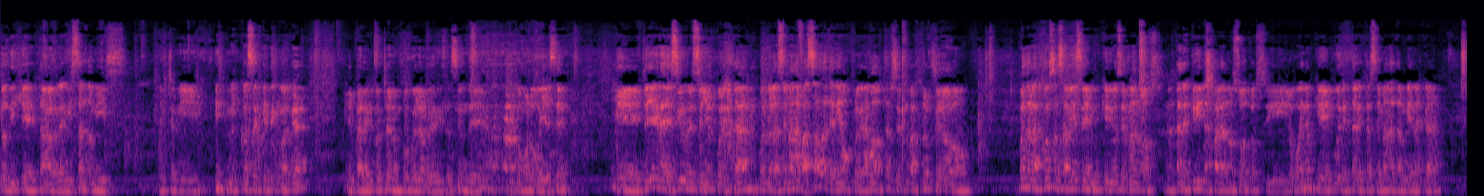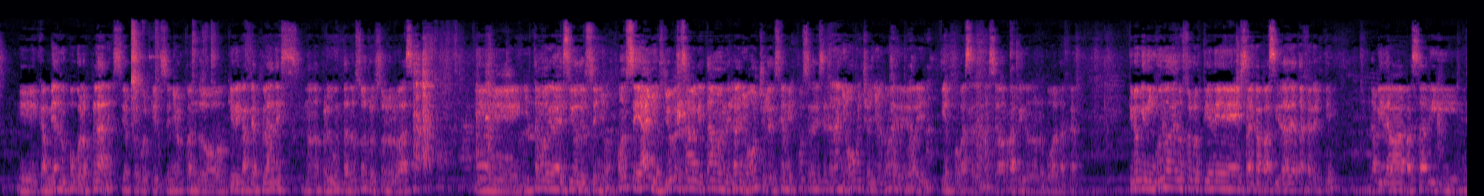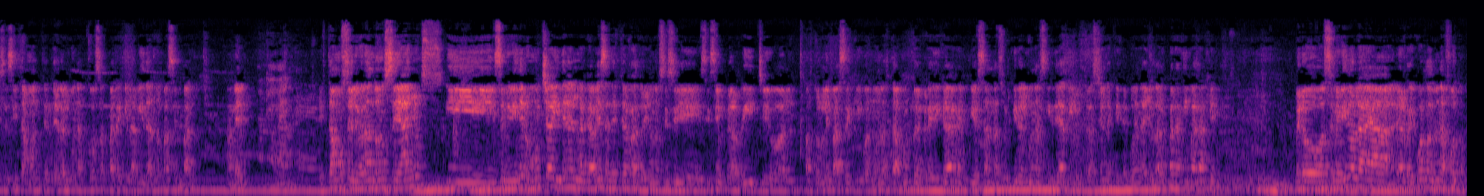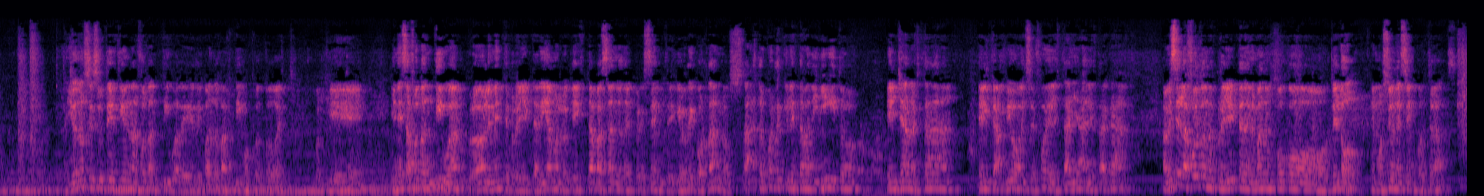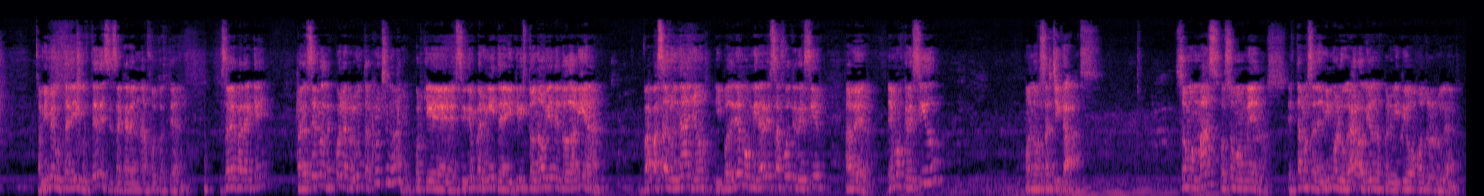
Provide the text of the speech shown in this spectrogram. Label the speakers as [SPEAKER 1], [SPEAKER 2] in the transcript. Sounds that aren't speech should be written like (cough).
[SPEAKER 1] Lo dije, estaba organizando mis, entre (laughs) mis, cosas que tengo acá eh, para encontrar un poco la organización de, cómo lo voy a hacer. Eh, estoy agradecido del Señor por estar. Bueno, la semana pasada teníamos programado estar, ¿cierto, Pastor? Pero bueno, las cosas a veces, mis queridos hermanos, no están escritas para nosotros y lo bueno es que pude estar esta semana también acá. Eh, cambiando un poco los planes, ¿cierto? Porque el Señor cuando quiere cambiar planes no nos pregunta a nosotros, solo lo hace. Eh, y estamos agradecidos del Señor. 11 años, yo pensaba que estábamos en el año 8, le decía a mi esposa, debe ser el año 8, año 9, hoy el tiempo pasa demasiado rápido, no lo puedo atajar. Creo que ninguno de nosotros tiene esa capacidad de atajar el tiempo. La vida va a pasar y necesitamos entender algunas cosas para que la vida no pase en vano. Amén. Amén. Estamos celebrando 11 años y se me vinieron muchas ideas en la cabeza en este rato. Yo no sé si, si siempre a Richie o al pastor le pasa que cuando uno está a punto de predicar empiezan a surgir algunas ideas de ilustraciones que te pueden ayudar para animar a la gente. Pero se me vino el recuerdo de una foto. Yo no sé si ustedes tienen una foto antigua de, de cuando partimos con todo esto, porque en esa foto antigua probablemente proyectaríamos lo que está pasando en el presente y recordarnos, ah, ¿te acuerdas que él estaba niñito? Él ya no está, él cambió, él se fue, él está allá, él está acá. A veces las fotos nos proyectan, hermano, un poco de todo, emociones encontradas. A mí me gustaría que ustedes se sacaran una foto este año. ¿Sabe para qué? Para hacernos después la pregunta el próximo año. Porque si Dios permite y Cristo no viene todavía, va a pasar un año y podríamos mirar esa foto y decir, a ver, ¿hemos crecido o nos achicamos? ¿Somos más o somos menos? ¿Estamos en el mismo lugar o Dios nos permitió otro lugar?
